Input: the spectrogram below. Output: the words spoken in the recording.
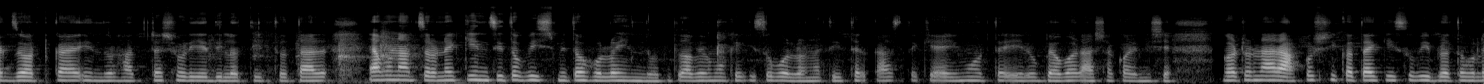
এক ঝটকায় ইন্দুর হাতটা সরিয়ে দিল তীর্থ। তার এমন আচরণে কিঞ্চিত বিস্মিত হলো ইন্দু তবে মুখে কিছু বলল না। তীর্থের কাছ থেকে এই মুহূর্তে এরূপ ব্যবহার আশা করেনি সে। ঘটনার আকস্মিকতায় কিছু বিব্রত হলো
